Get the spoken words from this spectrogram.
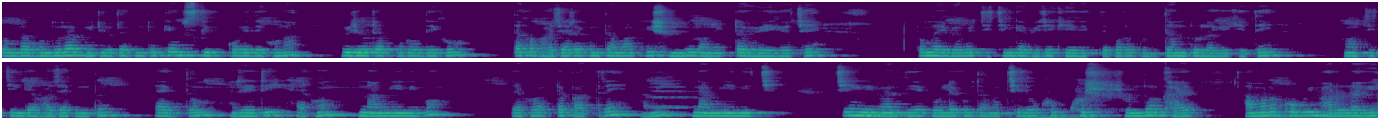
তোমরা বন্ধুরা, ভিডিওটা কিন্তু কেউ স্কিপ করে দেখো না। ভিডিওটা পুরো দেখো। দেখো, ভাজাটা কিন্তু আমার কি সুন্দর অনেকটা হয়ে গেছে। তোমরা এইভাবে চিচিঙ্গা ভেজে খেয়ে দেখতে পারো, দুর্দান্ত লাগে খেতে। আমার চিচিঙ্গা ভাজা কিন্তু একদম রেডি এখন নামিয়ে নিব। দেখো একটা পাত্রে আমি নামিয়ে নিচ্ছি। চিংড়ি মাছ দিয়ে করলে কিন্তু আমার ছেলেও খুব খুব সুন্দর খায়। আমারও খুবই ভালো লাগে।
